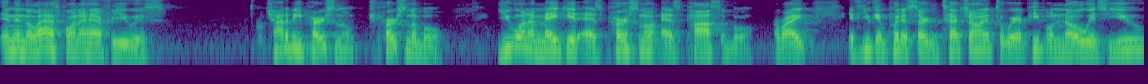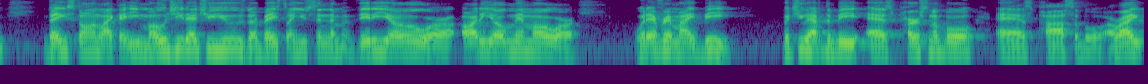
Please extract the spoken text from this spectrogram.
And then the last point I have for you is try to be personal, personable. You want to make it as personal as possible. All right. If you can put a certain touch on it to where people know it's you based on like an emoji that you used or based on you send them a video or audio memo or whatever it might be but you have to be as personable as possible all right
